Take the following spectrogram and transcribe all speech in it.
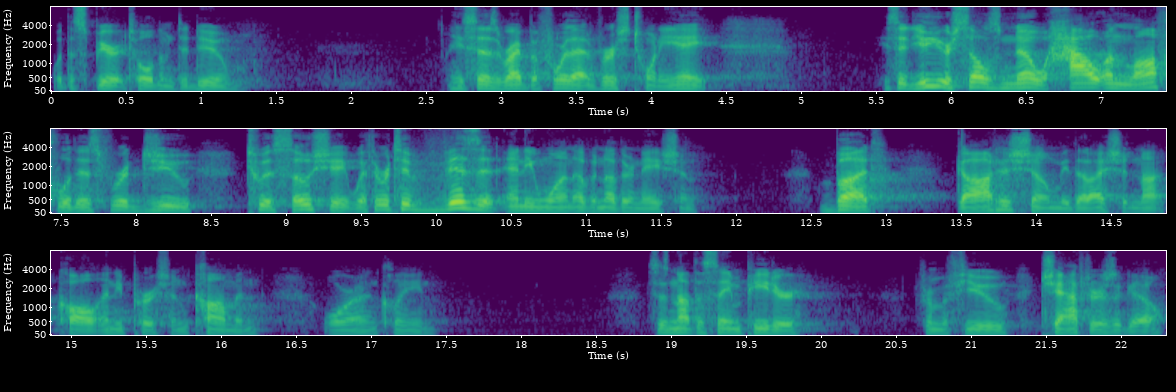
what the Spirit told him to do. He says right before that, verse 28, he said, You yourselves know how unlawful it is for a Jew to associate with or to visit anyone of another nation. But God has shown me that I should not call any person common or unclean. This is not the same Peter from a few chapters ago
